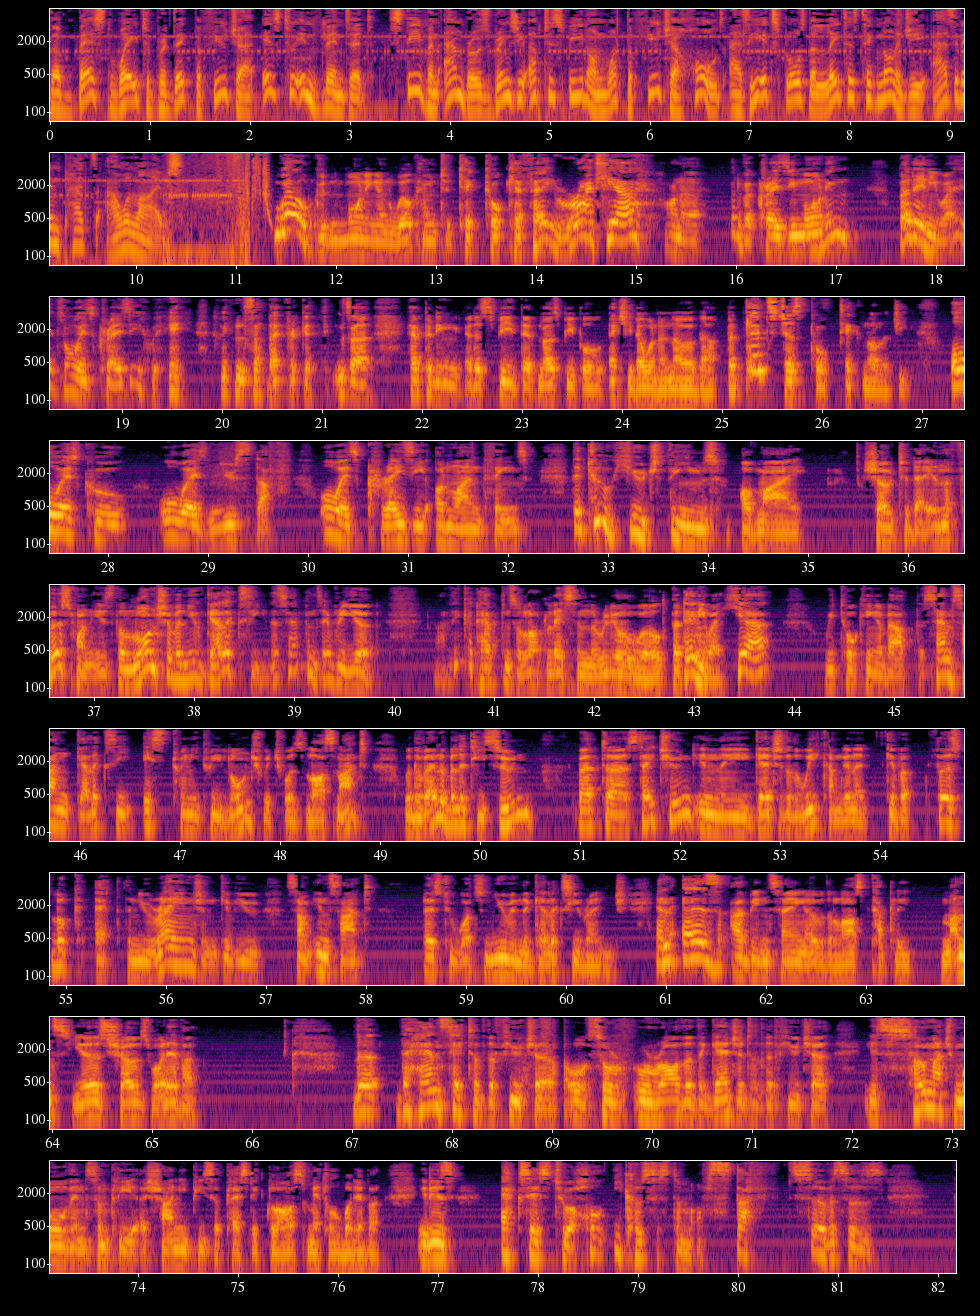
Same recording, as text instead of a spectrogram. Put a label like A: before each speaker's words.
A: The best way to predict the future is to invent it. Steven Ambrose brings you up to speed on what the future holds as he explores the latest technology as it impacts our lives.
B: Well, good morning and welcome to Tech Talk Cafe right here on a bit of a crazy morning. But anyway, it's always crazy in South Africa. Things are happening at a speed that most people actually don't want to know about. But let's just talk technology. Always cool, always new stuff, always crazy online things. There are two huge themes of my show today. And the first one is the launch of a new galaxy. This happens every year. I think it happens a lot less in the real world. But anyway, here we're talking about the Samsung Galaxy S23 launch, which was last night with availability soon. But uh, stay tuned in the gadget of the week. I'm going to give a first look at the new range and give you some insight as to what's new in the Galaxy range. And as I've been saying over the last couple of months, years, shows, whatever, the, the handset of the future or so, or rather the gadget of the future is so much more than simply a shiny piece of plastic, glass, metal, whatever. It is access to a whole ecosystem of stuff, services,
